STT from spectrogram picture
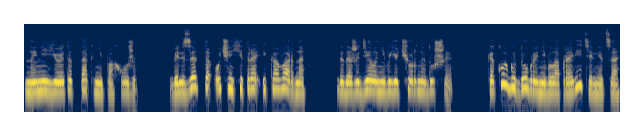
На нее это так не похоже. Бельзетта очень хитра и коварна, да даже дело не в ее черной душе. Какой бы доброй ни была правительница,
